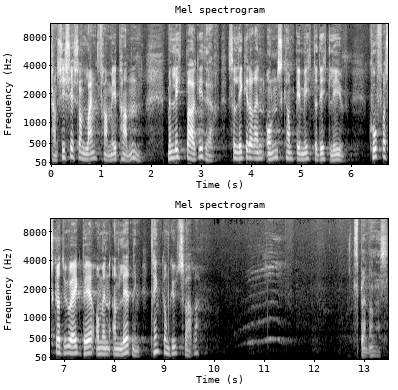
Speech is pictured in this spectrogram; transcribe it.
Kanskje ikke sånn langt framme i pannen, men litt baki der så ligger det en åndskamp i mitt og ditt liv. Hvorfor skal du og jeg be om en anledning? Tenk om Gud svarer. Spennende.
